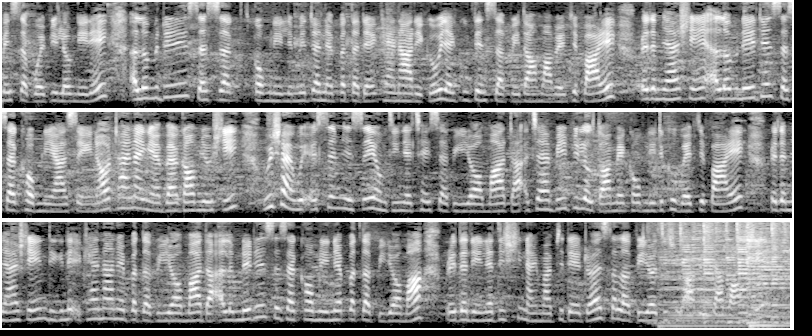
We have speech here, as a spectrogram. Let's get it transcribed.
မိတ်ဆက်ပွဲပြုလုပ်နေတဲ့အလူမတီဆက်ဆက်ကုမ္ပဏီလီမိတက်နဲ့ပတ်သက်တဲ့ခမ်းနားတွေကိုရိုက်ကူးတင်ဆက်ပေးသွားမှာပဲဖြစ်ပါတယ်ပရိသတ်များရှင်အလူမတီဆက်ဆက်ကုမ္ပဏီအားဆိုရင်တော့ထိုင်းနိုင်ငံဘန်ကောက်မြို့ရှိဝိဆိုင်ဝေအစစ်မြစ်စေယုံကြီးနဲ့ချိတ်ဆက်ပြီးတော့မှဒါအကြံပေးပြုလုပ်သွားမယ့်ကုမ္ပဏီတစ်ခုပဲဖြစ်ပါတယ်ပြည်သူများရှင်ဒီကနေ့အခမ်းအနားနဲ့ပတ်သက်ပြီးတော့မှဒါ Illuminated Success Company နဲ့ပတ်သက်ပြီးတော့မှပြည်သူတွေနဲ့သိရှိနိုင်မှာဖြစ်တဲ့အတွက်ဆက်လက်ပြီးတော့ကြည့်ရှုအားပေးကြပါအောင်ရှင်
